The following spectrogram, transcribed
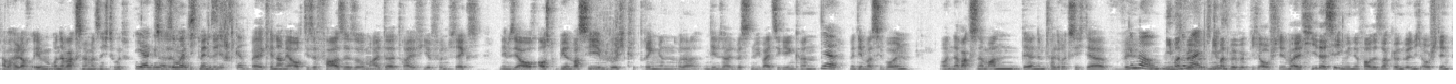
Aber halt auch eben unerwachsen, wenn man es nicht tut. Ja, genau, so halt meinst nicht du das männlich. jetzt, gell? Weil Kinder haben ja auch diese Phase, so im Alter drei, vier, fünf, sechs, dem sie auch ausprobieren, was sie eben durchdringen oder indem sie halt wissen, wie weit sie gehen können Ja, mit dem, was sie wollen. Und ein erwachsener Mann, der nimmt halt Rücksicht, der will, Genau, niemand so will, niemand das. will wirklich aufstehen, weil jeder ist irgendwie eine faule Socke und will nicht aufstehen.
